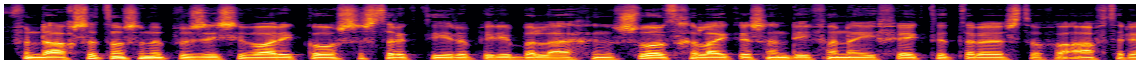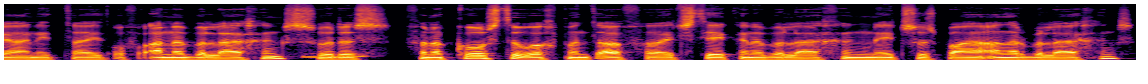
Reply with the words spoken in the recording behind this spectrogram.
vandag sit ons in 'n posisie waar die kostestruktuur op hierdie belegging soortgelyk is aan die van 'n effekte trust of 'n aftrede-anniteit of ander beleggings. So dis van 'n koste-oogpunt af 'n uitstekende belegging net soos baie ander beleggings.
